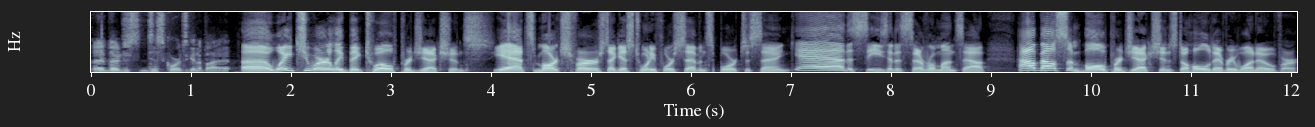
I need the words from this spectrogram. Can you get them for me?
They're- just Discord's going to buy it. Uh, way too early Big 12 projections. Yeah, it's March 1st. I guess 24 7 Sports is saying, yeah, the season is several months out. How about some bowl projections to hold everyone over?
